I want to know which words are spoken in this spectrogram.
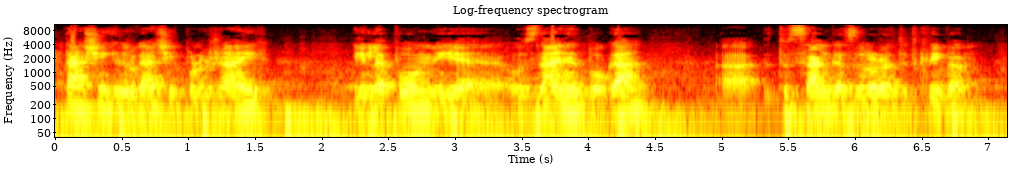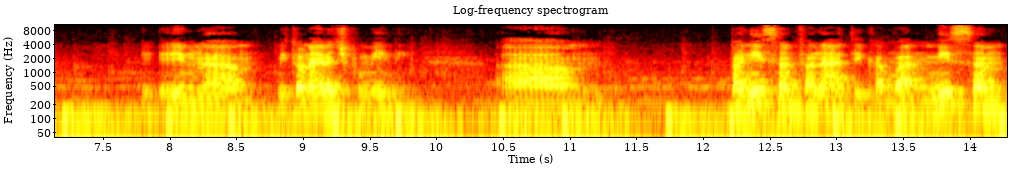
v takšnih in drugačnih položajih in lepo mi je oznanjati Boga, uh, tudi sam ga zelo rad odkrivam in um, mi to največ pomeni. Um, pa nisem fanatika, pa nisem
